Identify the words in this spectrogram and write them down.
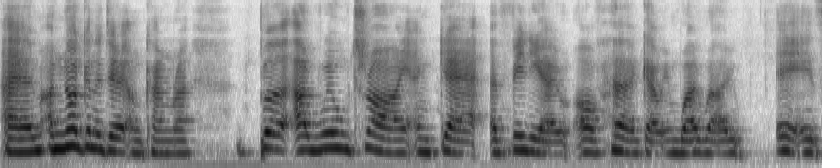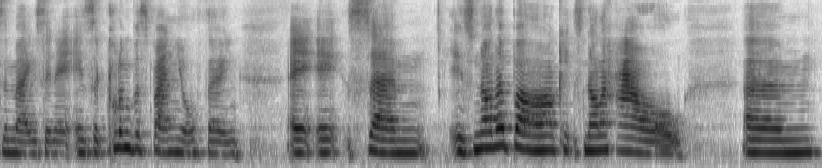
Um, I'm not going to do it on camera but I will try and get a video of her going whoa whoa. It is amazing. It is a Clumber Spaniel thing. It, it's um, it's not a bark. It's not a howl. Um,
